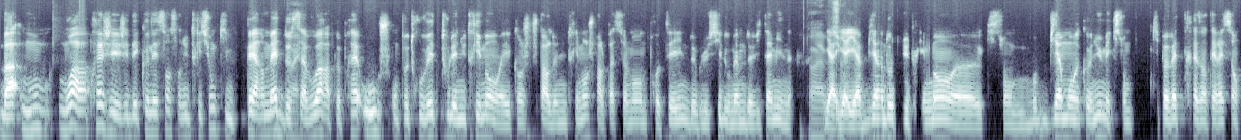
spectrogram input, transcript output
Bah, moi, après, j'ai des connaissances en nutrition qui me permettent de savoir à peu près où on peut trouver tous les nutriments. Et quand je parle de nutriments, je ne parle pas seulement de protéines, de glucides ou même de vitamines. il, y a, bien d'autres nutriments euh, qui sont bien moins connus, mais qui, sont, qui peuvent être très intéressants.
